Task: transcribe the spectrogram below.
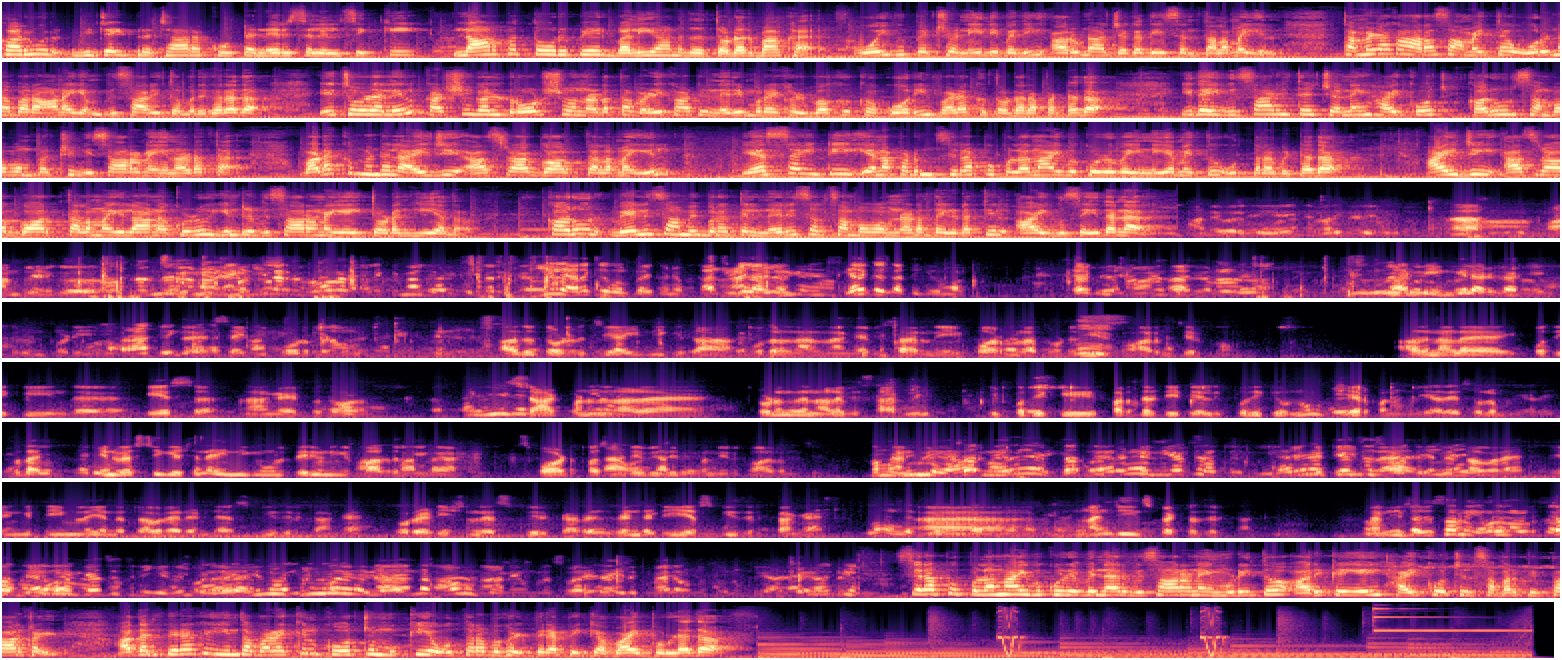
கரூர் விஜய் பிரச்சார கூட்ட நெரிசலில் சிக்கி நாற்பத்தோரு பேர் பலியானது தொடர்பாக ஓய்வு பெற்ற நீதிபதி அருணா ஜெகதீசன் தலைமையில் தமிழக அரசு அமைத்த ஒருநபர் ஆணையம் விசாரித்து வருகிறது. இச்சூழலில் கட்சிகள் ரோட் ஷோ நடத்த வழிகாட்டு நெறிமுறைகள் வகுக்க கோரி வழக்கு தொடரப்பட்டது. இதை விசாரித்த சென்னை ஹைகோர்ட் கரூர் சம்பவம் பற்றி விசாரணை நடத்த வடக்கு மண்டல ஐஜி அஸ்ரா கார்க் தலைமையில் எஸ்ஐடி எனப்படும் சிறப்பு புலனாய்வு குழுவை நியமித்து உத்தரவிட்டது. ஐஜி அஸ்ரா கார்க் தலைமையிலான குழு இன்று விசாரணையை தொடங்கியது. கரூர் வேலுசாமிபுரத்தில் நெரிசல் சம்பவம் நடந்த இடத்தில் ஆய்வு செய்தனர். அது தொடர்ச்சியா இன்னைக்கு தான் முதல் நாள் நாங்க விசாரணை ஃபார்முலா தொடங்கி இருக்கோம் ஆரம்பிச்சிருக்கோம். அதனால இப்போதைக்கு இந்த கேஸ் நாங்க இப்போதான் ஸ்டார்ட் பண்ணதுனால தொடங்குறதுனால விசாரணை. இப்போதைக்கு ஃபர்தர் டீட்டெயில் இப்போதைக்கு ஒன்றும் ஷேர் பண்ண முடியாது சொல்ல முடியாது. இப்போதான் இன்வெஸ்டிகேஷனை இன்னைக்கு உங்களுக்கு தெரியும் நீங்க பார்த்துருக்கீங்க. ஸ்பாட் ஃபர்ஸ்ட் டே விசிட் பண்ணியிருக்கோம் ஆரம்பிச்சு எங்க டீம்ல என்ன தவிர எங்க டீம்ல என்ன தவிர ரெண்டு எஸ்பிஸ் இருக்காங்க. ஒரு அடிஷனல் எஸ்பி இருக்காரு ரெண்டு டிஎஸ்பிஸ் இருக்காங்க. அஞ்சு இன்ஸ்பெக்டர்ஸ் இருக்காங்க. சிறப்பு புலனாய்வு குழுவினர் விசாரணை முடித்து அறிக்கையை ஹைகோர்ட்டில் சமர்ப்பிப்பார்கள். அதன் பிறகு இந்த வழக்கில் கோர்ட்டு முக்கிய உத்தரவுகள் பிறப்பிக்க வாய்ப்புள்ளது.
